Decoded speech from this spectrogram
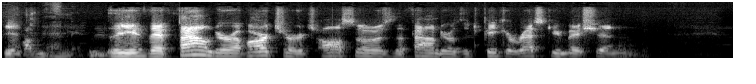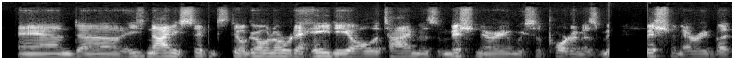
yeah. And, the the founder of our church also is the founder of the Topeka Rescue Mission, and uh, he's 96, and still going over to Haiti all the time as a missionary, and we support him as missionary. But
